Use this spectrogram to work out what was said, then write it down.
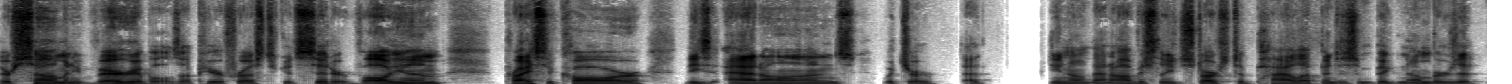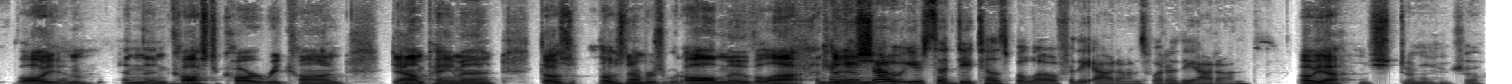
there's so many variables up here for us to consider volume, price of car, these add-ons, which are you know, that obviously starts to pile up into some big numbers at volume and then Mhm. cost of car recon down payment those those numbers would all move a lot and Can then you show? You said details below for the add-ons. What are the add-ons? oh yeah let's do it here show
